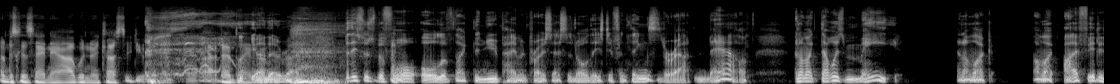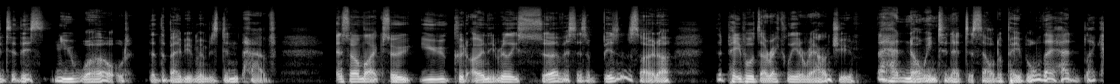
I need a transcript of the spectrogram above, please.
I'm just going to say now, I wouldn't have trusted you. I don't blame yeah, no, right. But this was before all of like the new payment process and all these different things that are out now. And I'm like, that was me. And I'm like, I'm like, I fit into this new world that the baby boomers didn't have. And so I'm like, so you could only really service as a business owner the people directly around you. They had no internet to sell to people. They had like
